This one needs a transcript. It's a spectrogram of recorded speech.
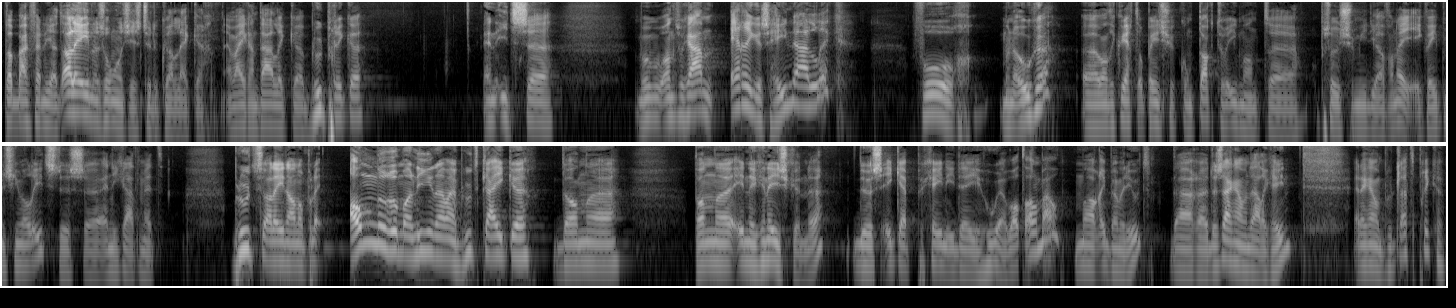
dat maakt verder niet uit. Alleen een zonnetje is natuurlijk wel lekker. En wij gaan dadelijk bloed prikken. En iets want we gaan ergens heen dadelijk voor mijn ogen. Uh, want ik werd opeens gecontact door iemand uh, op social media van... hé, hey, ik weet misschien wel iets. Dus, uh, en die gaat met bloed alleen dan op een andere manier naar mijn bloed kijken... dan, dan in de geneeskunde. Dus ik heb geen idee hoe en wat allemaal. Maar ik ben benieuwd. Daar, dus daar gaan we dadelijk heen. En dan gaan we bloed laten prikken.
